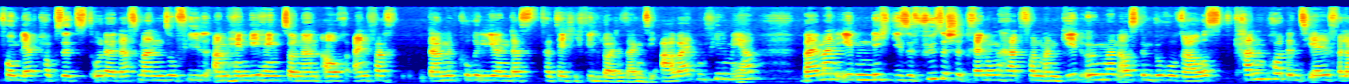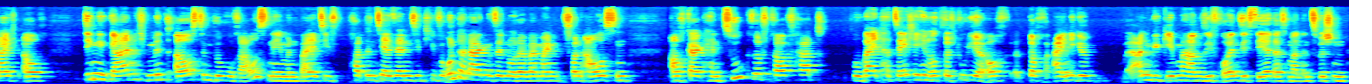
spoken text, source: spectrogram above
vorm Laptop sitzt oder dass man so viel am Handy hängt, sondern auch einfach damit korrelieren, dass tatsächlich viele Leute sagen, sie arbeiten viel mehr, weil man eben nicht diese physische Trennung hat von man geht irgendwann aus dem Büro raus, kann potenziell vielleicht auch Dinge gar nicht mit aus dem Büro rausnehmen, weil sie potenziell sensitive Unterlagen sind oder weil man von außen auch gar keinen Zugriff drauf hat. Wobei tatsächlich in unserer Studie auch doch einige angegeben haben, sie freuen sich sehr, dass man inzwischen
